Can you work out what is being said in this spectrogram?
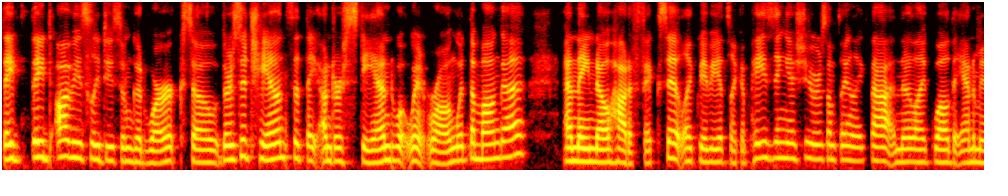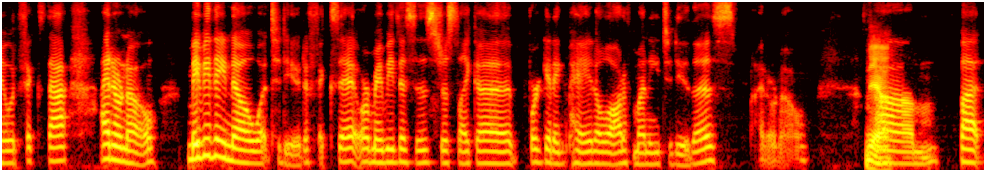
they they obviously do some good work so there's a chance that they understand what went wrong with the manga and they know how to fix it like maybe it's like a pacing issue or something like that and they're like well the anime would fix that. I don't know. Maybe they know what to do to fix it or maybe this is just like a we're getting paid a lot of money to do this. I don't know. Yeah. Um but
